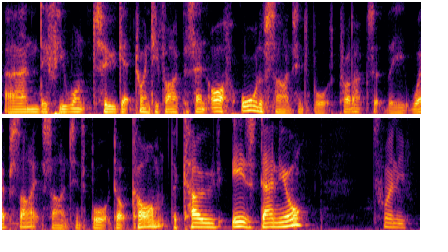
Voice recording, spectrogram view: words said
And if you want to get 25% off all of Science in Sport's products at the website, scienceinsport.com, the code is Daniel. 25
